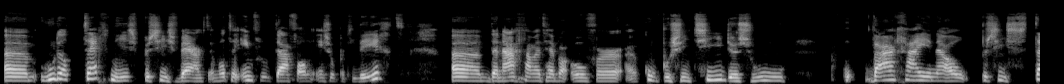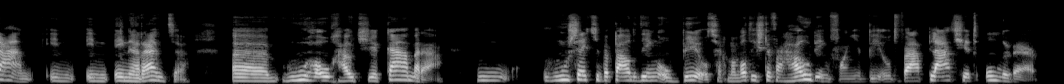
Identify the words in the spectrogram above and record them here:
um, hoe dat technisch precies werkt en wat de invloed daarvan is op het licht. Um, daarna gaan we het hebben over uh, compositie, dus hoe, waar ga je nou precies staan in, in, in een ruimte? Um, hoe hoog houd je je camera? Hoe, hoe zet je bepaalde dingen op beeld? Zeg maar, wat is de verhouding van je beeld? Waar plaats je het onderwerp?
